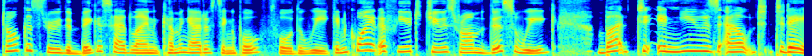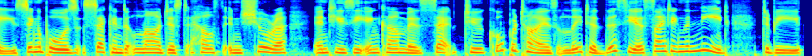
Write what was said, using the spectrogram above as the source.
talk us through the biggest headline coming out of Singapore for the week, and quite a few to choose from this week. But in news out today, Singapore's second largest health insurer, NTUC Income, is set to corporatize later this year, citing the need to be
